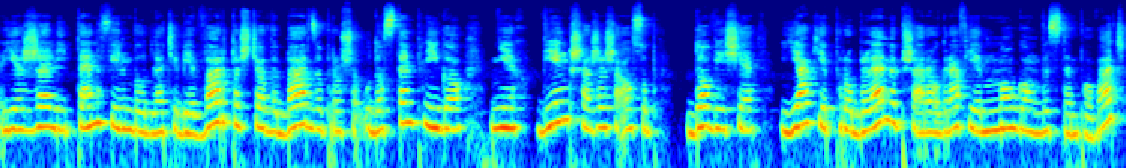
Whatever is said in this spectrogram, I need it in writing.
Jeżeli ten film był dla Ciebie wartościowy, bardzo proszę udostępnij go. Niech większa rzesza osób dowie się, jakie problemy przy aerografie mogą występować.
